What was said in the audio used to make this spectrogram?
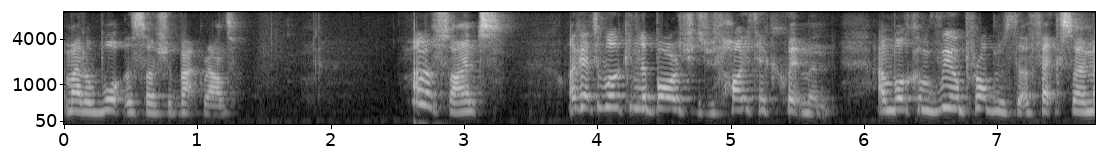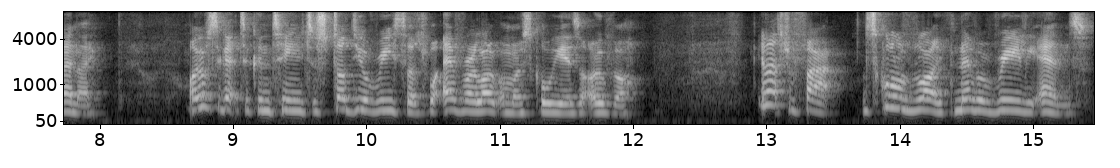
no matter what the social background. I love science. I get to work in laboratories with high-tech equipment and work on real problems that affect so many. I also get to continue to study or research whatever I like when my school years are over. In actual fact, the School of Life never really ends,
